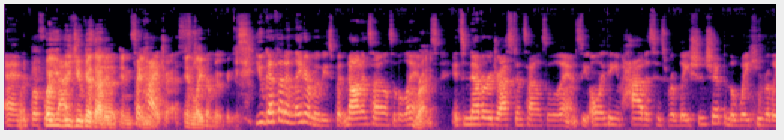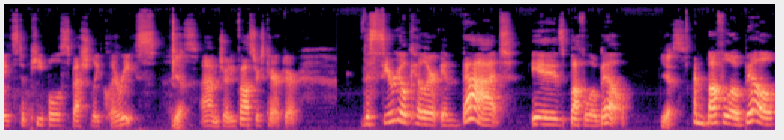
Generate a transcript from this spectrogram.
And Right. before But you- that, we do get that in- in- in- psychiatrist. In later movies, You get that in later movies, but not in Silence of the Lambs. Right. It's never addressed in Silence of the Lambs. The only thing you have is his relationship and the way he relates to people, especially Clarice, yes, um, Jodie Foster's character. The serial killer in that is Buffalo Bill. Yes, And Buffalo Bill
